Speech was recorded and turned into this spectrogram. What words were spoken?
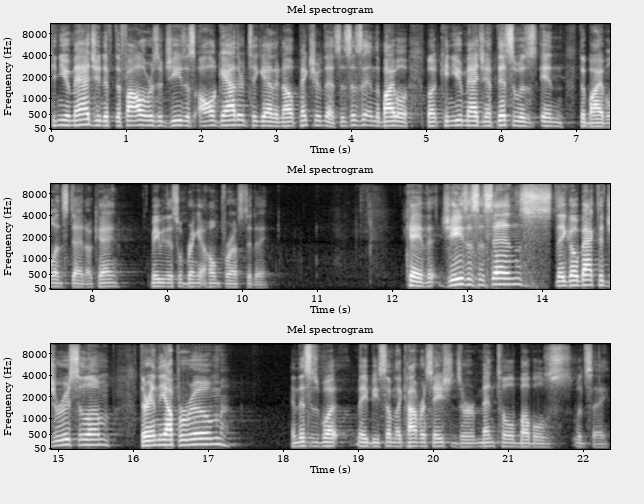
Can you imagine if the followers of Jesus all gathered together? Now, picture this. This isn't in the Bible, but can you imagine if this was in the Bible instead, okay? Maybe this will bring it home for us today. Okay, the, Jesus ascends. They go back to Jerusalem. They're in the upper room. And this is what maybe some of the conversations or mental bubbles would say.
